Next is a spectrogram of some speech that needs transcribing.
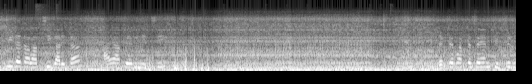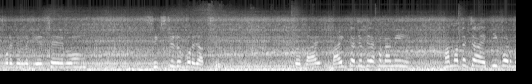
স্পিডে চালাচ্ছি গাড়িটা আপে আমি নিচ্ছি। দেখতে পাচ্ছেন ফিফটির উপরে চলে গিয়েছে এবং সিক্সটির উপরে যাচ্ছি। তো বাইক বাইকটা যদি এখন আমি থামাতে চাই, কি করব?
